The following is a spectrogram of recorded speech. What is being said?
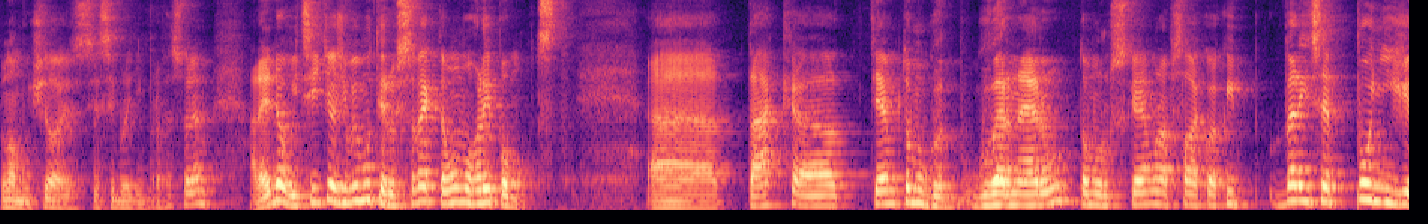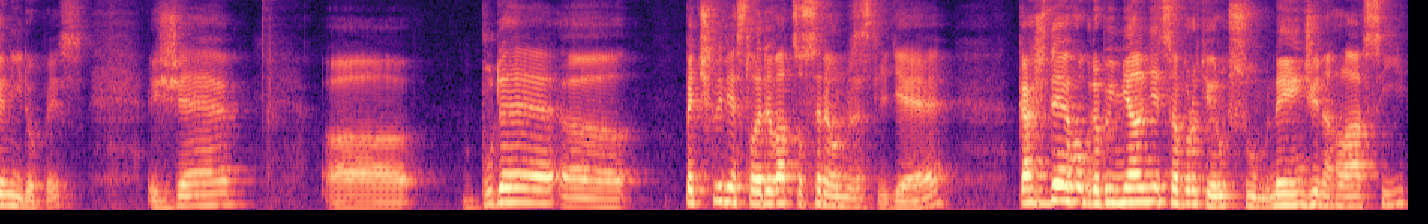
on tam učil, jestli bude tím profesorem, a najednou vycítil, že by mu ty rusové k tomu mohli pomoct. E, tak e, těm tomu guvernéru, tomu ruskému, napsal jako takový velice ponížený dopis, že bude pečlivě sledovat, co se na univerzitě děje, každého, kdo by měl něco proti Rusům, nejenže nahlásí,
